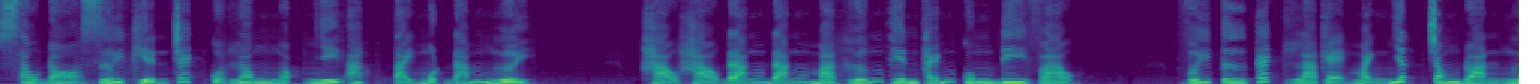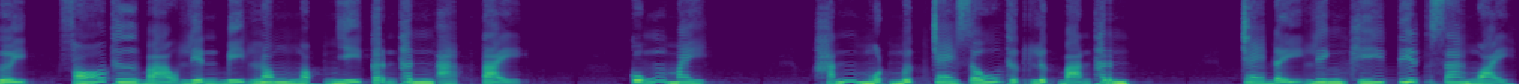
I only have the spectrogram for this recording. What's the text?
Sau đó dưới khiển trách của Long Ngọc Nhị áp tải một đám người. Hảo hảo đáng đáng mà hướng thiên thánh cung đi vào. Với tư cách là kẻ mạnh nhất trong đoàn người, Phó Thư Bảo liền bị Long Ngọc Nhị cận thân áp tải. Cũng may. Hắn một mực che giấu thực lực bản thân. Che đẩy linh khí tiết ra ngoài.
